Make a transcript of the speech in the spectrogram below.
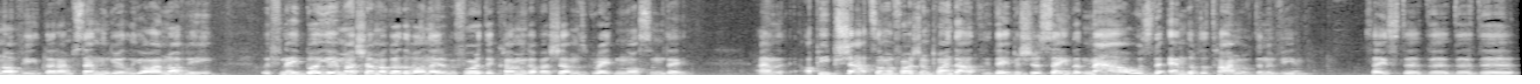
Navi, that I'm sending you Eliyahu Navi, Lifnei Bo Yom Hashem Agadav Al before the coming of Hashem's great and awesome day. And a peep shot, some of us point out, Dabish is saying that now was the end of the time of the Nevi'im. Says the, the, the, the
